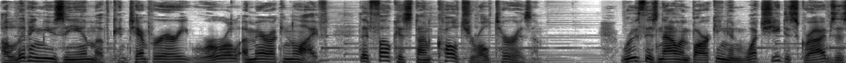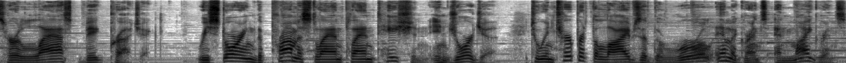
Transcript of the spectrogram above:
a living museum of contemporary rural American life that focused on cultural tourism. Ruth is now embarking on what she describes as her last big project, restoring the Promised Land Plantation in Georgia to interpret the lives of the rural immigrants and migrants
